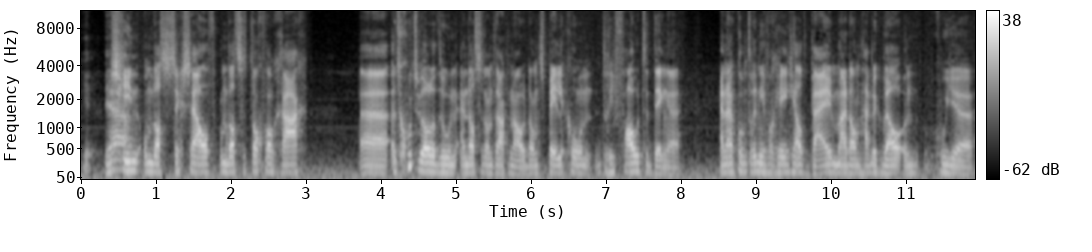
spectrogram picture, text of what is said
Ja, Misschien omdat ze zichzelf, omdat ze toch wel graag eh, het goed wilden doen. En dat ze dan dacht, nou, dan speel ik gewoon drie foute dingen. En dan komt er in ieder geval geen geld bij. Maar dan heb ik wel een goede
